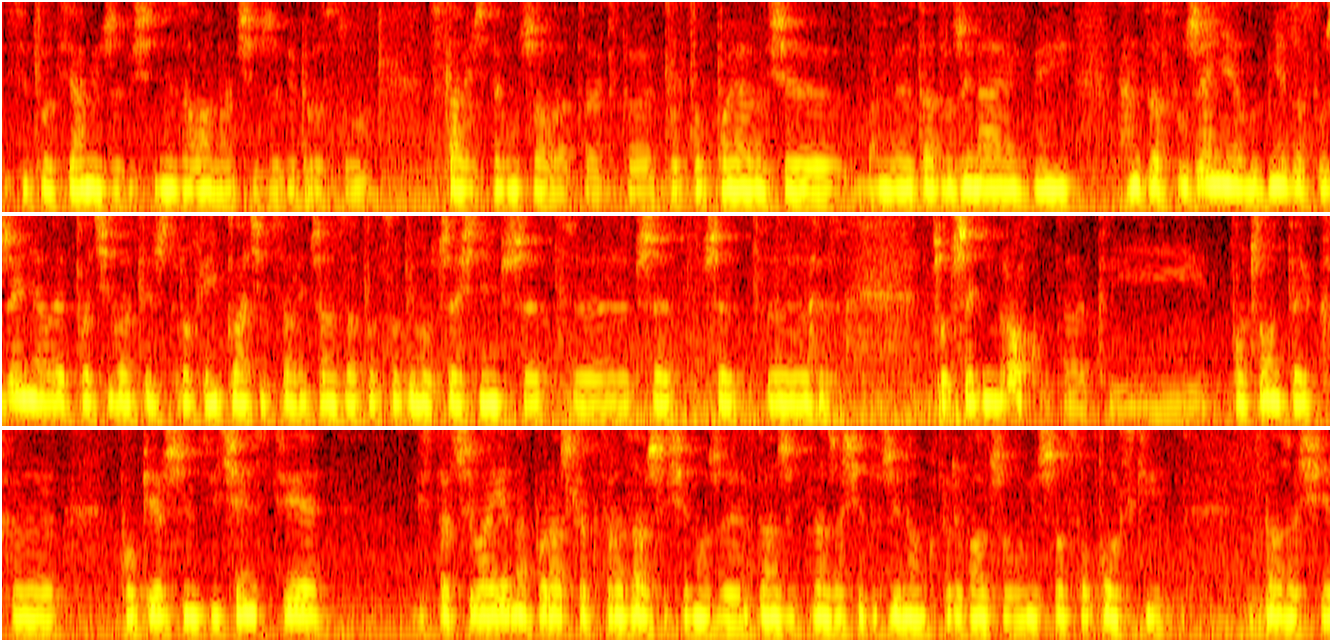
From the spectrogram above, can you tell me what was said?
sytuacjami, żeby się nie załamać, żeby po prostu stawić temu czoła. Tak? To, to, to pojawił się e, ta drużyna jakby zasłużenie lub niezasłużenie, ale płaciła też trochę i płaci cały czas za to, co było wcześniej przed, e, przed, przed e, poprzednim roku. Tak? I początek po pierwszym zwycięstwie Wystarczyła jedna porażka, która zawsze się może zdarzyć. Zdarza się drużynom, które walczą o Mistrzostwo Polski. Zdarza się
